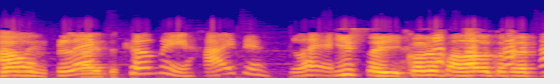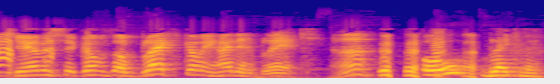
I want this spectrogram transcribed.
Ao Kamen Black Rider. Kamen Rider Black. Isso aí, como eu falava quando era pequeno, chegamos ao Black Kamen Rider Black. Hã? Ou Blackman.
